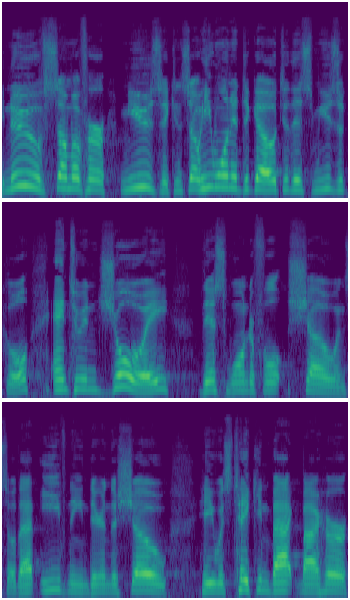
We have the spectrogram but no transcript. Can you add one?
knew of some of her music, and so he wanted to go to this musical and to enjoy this wonderful show. And so that evening during the show, he was taken back by her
